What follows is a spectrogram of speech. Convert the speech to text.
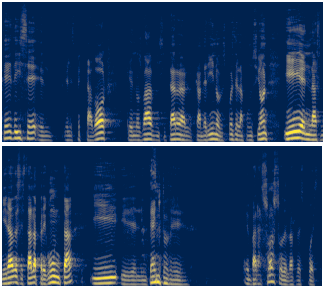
¿Qué dice el espectador que nos va a visitar al camerino después de la función? Y en las miradas está la pregunta y el intento de embarazoso de las respuestas.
